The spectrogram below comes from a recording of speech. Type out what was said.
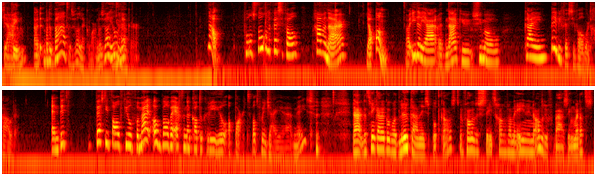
ja. Nou, maar het water is wel lekker warm. Dat is wel heel Ja. lekker. Nou, voor ons volgende festival gaan we naar Japan. Waar ieder jaar het Naku Sumo Crying Baby Festival wordt gehouden. En dit festival viel voor mij ook wel weer echt in de categorie heel apart. Wat vond jij, eh, Mees? Nou, dat vind ik eigenlijk ook wat leuk aan deze podcast. We vallen dus steeds gewoon van de ene in de andere verbazing. Maar dat is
